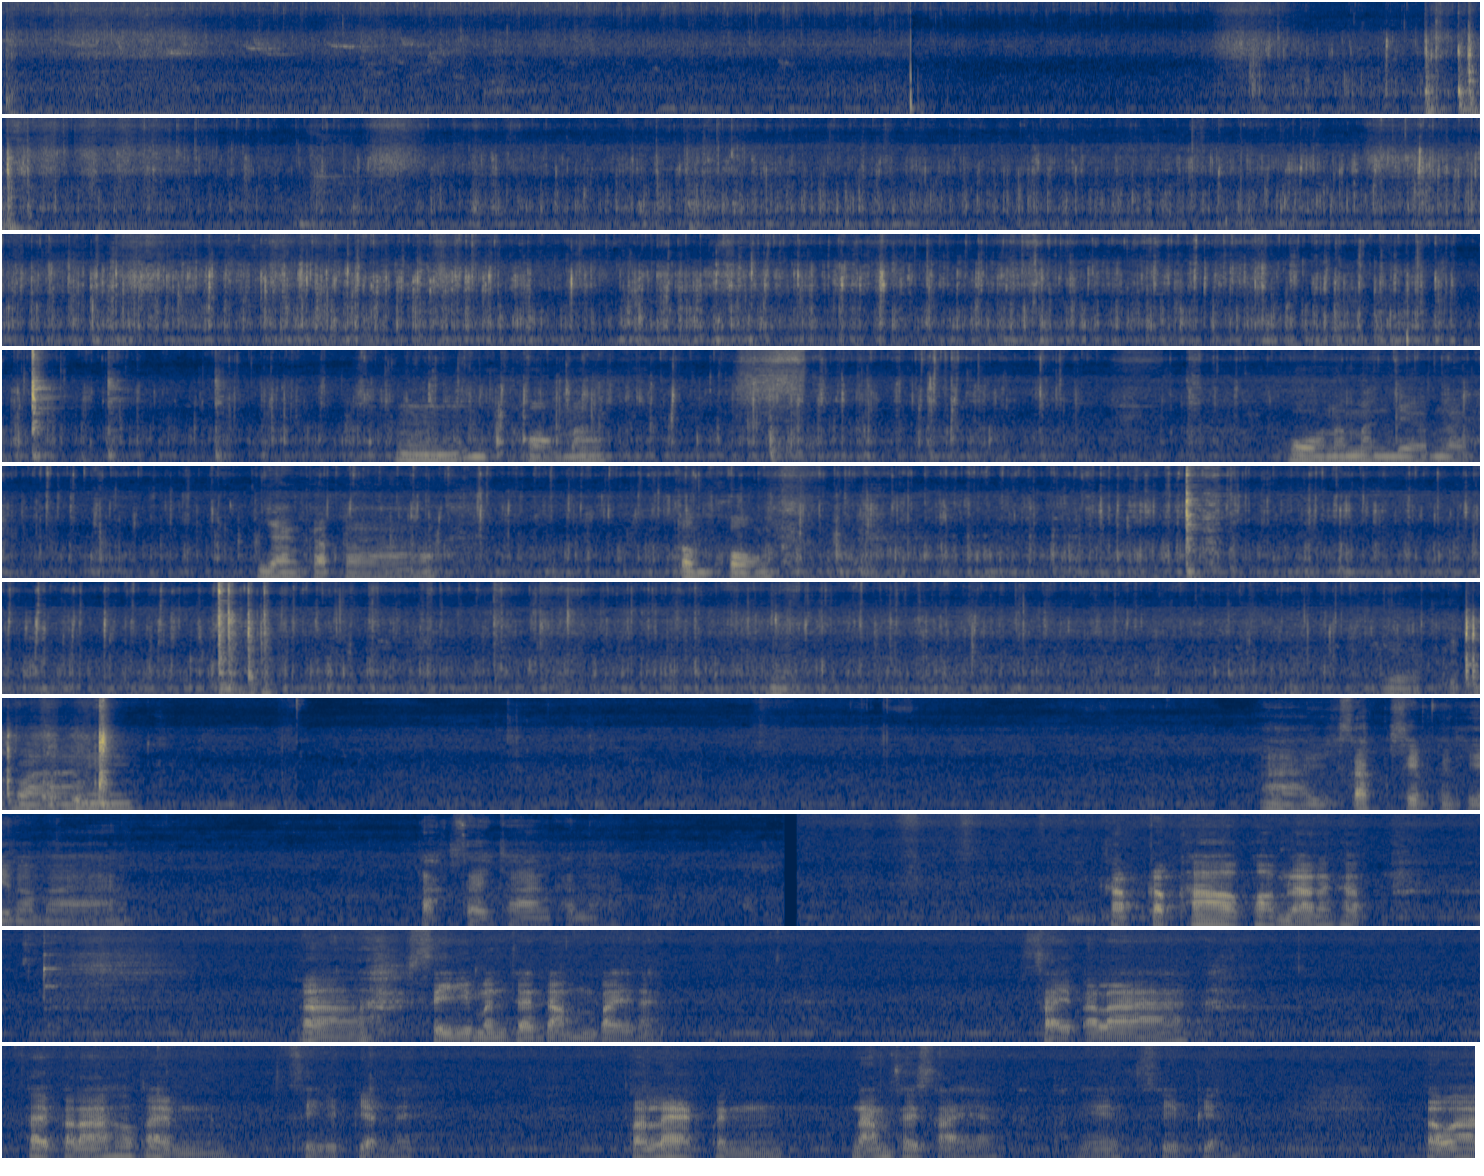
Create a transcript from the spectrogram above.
ใส่ใบกะหืมหอมมาก โอ้น้ำมันเยิ้มเลยอย่างกับอ่าต้มโค้งโอเคปิดไว้อ่าอีกสักสิบนาทีเรามา ตักใส่จานกันนะครับ ครับกับข้าวพร้อมแล้วนะครับสีมันจะดำไปนะ ใส่ปลาร้าใส่ปลาร้าเข้าไปมันสีเปลี่ยนเลย ตอนแรกเป็นน้ำใสๆอะตอนนี้สีเปลี่ยน แต่ว่า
